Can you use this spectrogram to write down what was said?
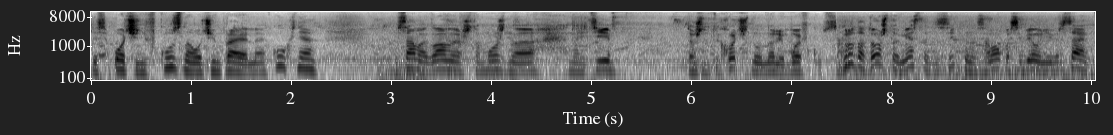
Здесь очень вкусно, очень правильная кухня. И самое главное, что можно найти то, что ты хочешь, ну, на любой вкус. Круто то, что место действительно само по себе универсально.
